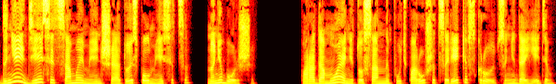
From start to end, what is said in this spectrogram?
Дней десять, самое меньшее, а то и с полмесяца, но не больше. Пора домой, а не то санный путь порушится, реки вскроются, не доедем.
